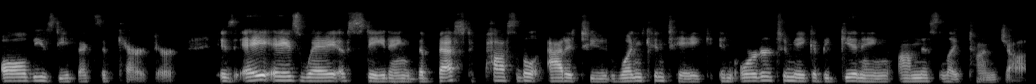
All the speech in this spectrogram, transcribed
all these defects of character is AA's way of stating the best possible attitude one can take in order to make a beginning on this lifetime job.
